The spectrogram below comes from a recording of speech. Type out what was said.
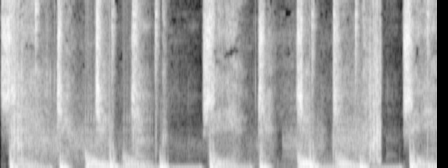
Шире, чек, чек, чек. Шире, чек, чек. Şerif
